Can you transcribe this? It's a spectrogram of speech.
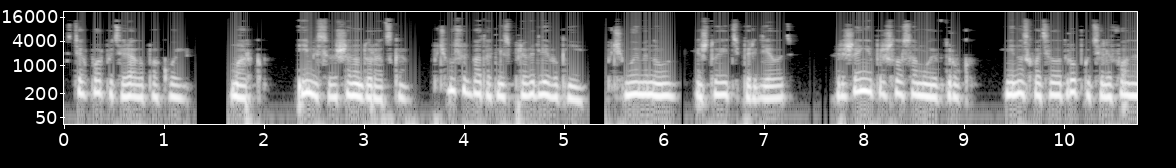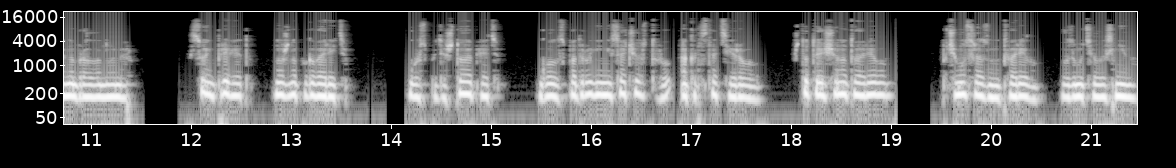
С тех пор потеряла покой. Марк. Имя совершенно дурацкое. Почему судьба так несправедлива к ней? Почему именно он? И что ей теперь делать? Решение пришло само и вдруг. Нина схватила трубку телефона и набрала номер. «Сонь, привет. Нужно поговорить». Господи, что опять? Голос подруги не сочувствовал, а констатировал. Что ты еще натворила? Почему сразу натворила? Возмутилась Нина.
